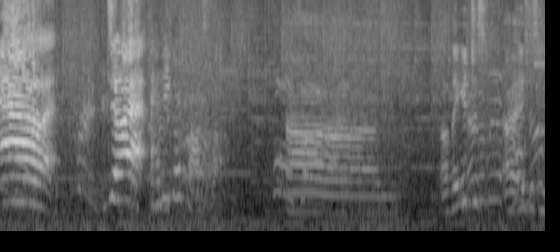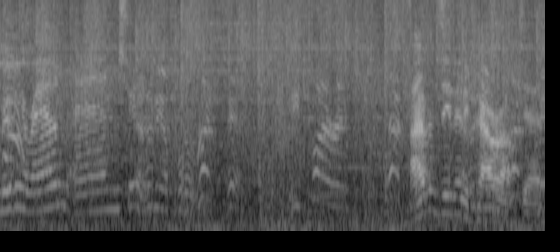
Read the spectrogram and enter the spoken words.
out! Do it! How do you go faster? Um, I think it's just uh, it's just moving around and shooting. Enemy approaching! Direct hit! Keep firing! That's I haven't seen any power ups yet.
